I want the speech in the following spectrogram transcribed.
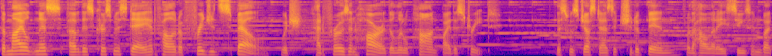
The mildness of this Christmas day had followed a frigid spell which had frozen hard the little pond by the street. This was just as it should have been for the holiday season, but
